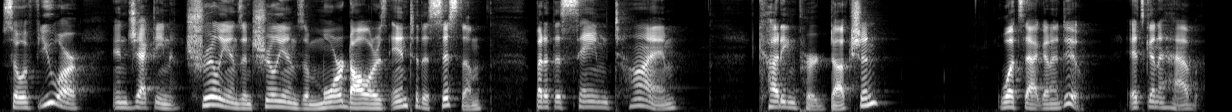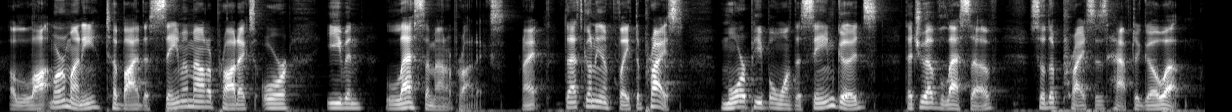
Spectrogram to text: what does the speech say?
So, if you are injecting trillions and trillions of more dollars into the system, but at the same time cutting production, what's that going to do? It's going to have a lot more money to buy the same amount of products or even less amount of products, right? That's going to inflate the price. More people want the same goods that you have less of, so the prices have to go up.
